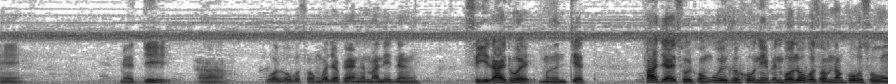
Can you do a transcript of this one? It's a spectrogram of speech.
นี่เมตรยี่อ่าวัวลูกผสมก็จะแพงขึ้นมานิดหนึ่งสีได้ด้วยหมื่นเจ็ด ถ้าใหญ่สุดของอุ้ยคือคู่นี้เป็นวัวลูกผสมทั้งคู่สูง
